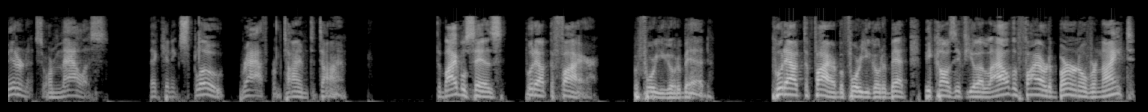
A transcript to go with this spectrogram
bitterness or malice that can explode wrath from time to time. The Bible says, put out the fire before you go to bed. Put out the fire before you go to bed. Because if you allow the fire to burn overnight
